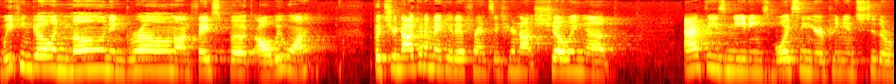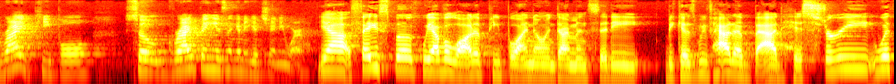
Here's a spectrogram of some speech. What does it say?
We can go and moan and groan on Facebook all we want, but you're not gonna make a difference if you're not showing up at these meetings, voicing your opinions to the right people. So griping isn't gonna get you anywhere. Yeah, Facebook. We have a lot of people I know in Diamond City because we've had a bad history with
